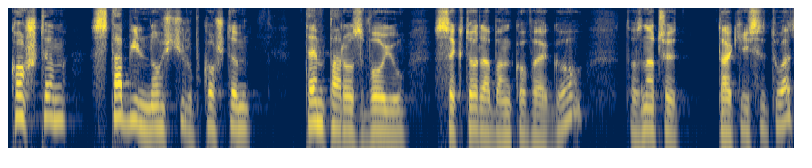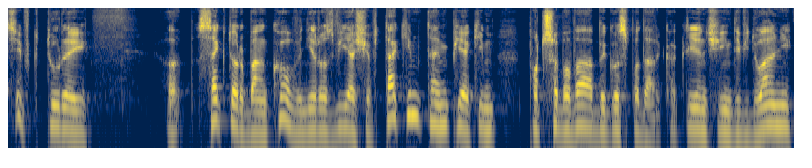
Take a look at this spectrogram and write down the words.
kosztem stabilności lub kosztem tempa rozwoju sektora bankowego, to znaczy takiej sytuacji, w której sektor bankowy nie rozwija się w takim tempie, jakim potrzebowałaby gospodarka, klienci indywidualni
